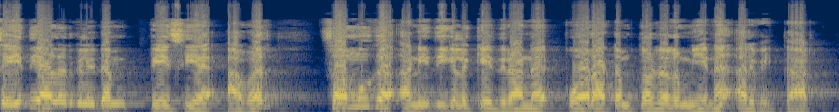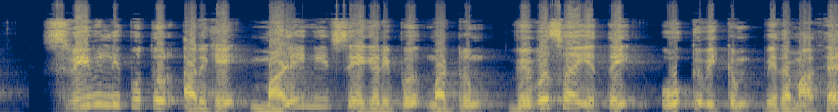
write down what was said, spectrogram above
செய்தியாளர்களிடம் பேசிய அவர் சமூக அநீதிகளுக்கு எதிரான போராட்டம் தொடரும் என அறிவித்தார். ஸ்ரீவில்லிபுத்தூர் அருகே மழைநீர் சேகரிப்பு மற்றும் விவசாயத்தை ஊக்குவிக்கும் விதமாக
